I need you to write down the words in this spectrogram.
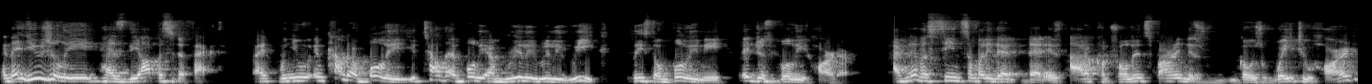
And that usually has the opposite effect, right? When you encounter a bully, you tell that bully, I'm really, really weak. Please don't bully me. They just bully harder. I've never seen somebody that that is out of control in sparring is goes way too hard,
